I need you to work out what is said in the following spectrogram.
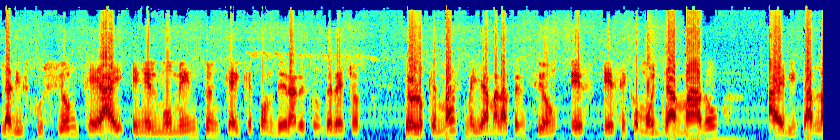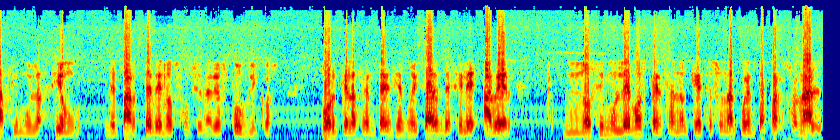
la discusión que hay en el momento en que hay que ponderar esos derechos. Pero lo que más me llama la atención es ese como llamado a evitar la simulación de parte de los funcionarios públicos. porque la sentencia es muy clara en decirle, a ver, no simulemos pensando que esta es una cuenta personal.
